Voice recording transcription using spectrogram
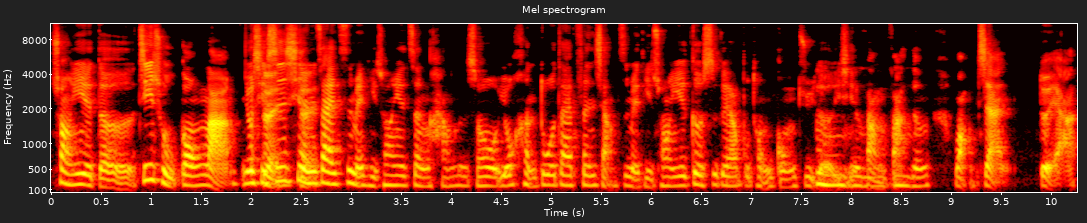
创业的基础功啦，尤其是现在自媒体创业正行的时候，有很多在分享自媒体创业各式各样不同工具的一些方法跟网站。对啊，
